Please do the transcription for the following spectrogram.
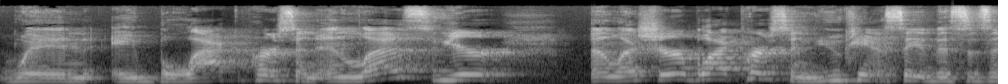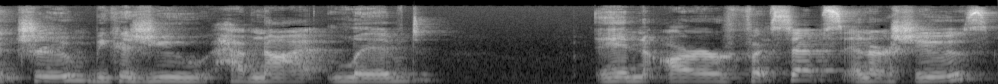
when a black person, unless you're unless you're a black person, you can't say this isn't true because you have not lived in our footsteps, in our shoes.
